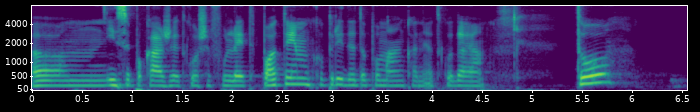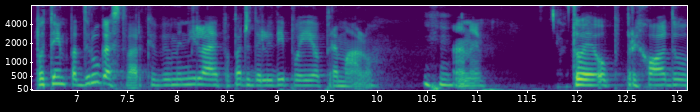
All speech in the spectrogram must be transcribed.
um, in se pokažejo tako še full let potem, ko pride do pomankanja. Tako da, ja, to. Potem pa druga stvar, ki bi omenila, je pa pač, da ljudje pojejo premalo. Uh -huh. To je ob prehodu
